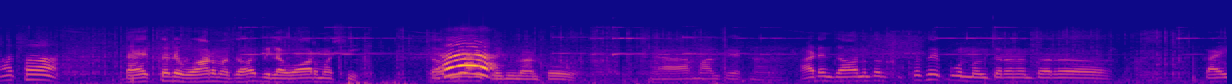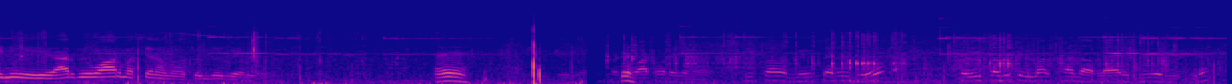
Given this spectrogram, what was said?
आता डायरेक्टकडे वॉर मा बिला वॉर माशी हा! आणतो माल भेटणार आड्यान जावा नंतर कसंही फोन मग विचारानंतर अं, काही नाही यार मी वॉर मासे ना मग तुमचे गेलो हे. मी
